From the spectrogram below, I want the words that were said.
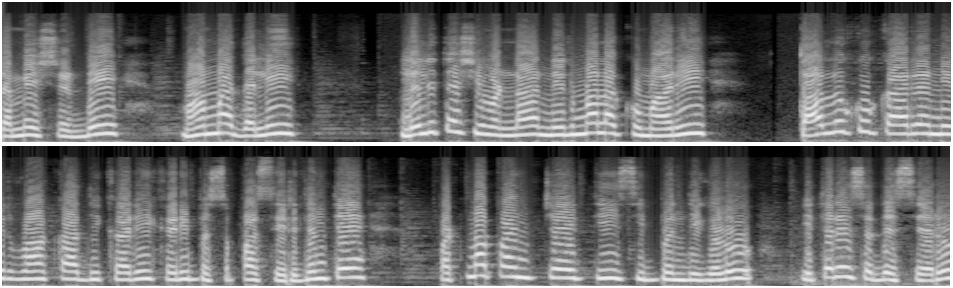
ರಮೇಶ್ ರೆಡ್ಡಿ, ಮೊಹಮ್ಮದ್ ಅಲಿ, ಲಲಿತಾ ಶಿವಣ್ಣ, ನಿರ್ಮಲಾ ಕುಮಾರಿ, ತಾಲೂಕು ಕಾರ್ಯನಿರ್ವಾಹಕಾಧಿಕಾರಿ ಕರಿಬಸಪ್ಪ ಸೇರಿದಂತೆ ಪಟ್ಟಣ ಪಂಚಾಯಿತಿ ಸಿಬ್ಬಂದಿಗಳು, ಇತರೆ ಸದಸ್ಯರು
